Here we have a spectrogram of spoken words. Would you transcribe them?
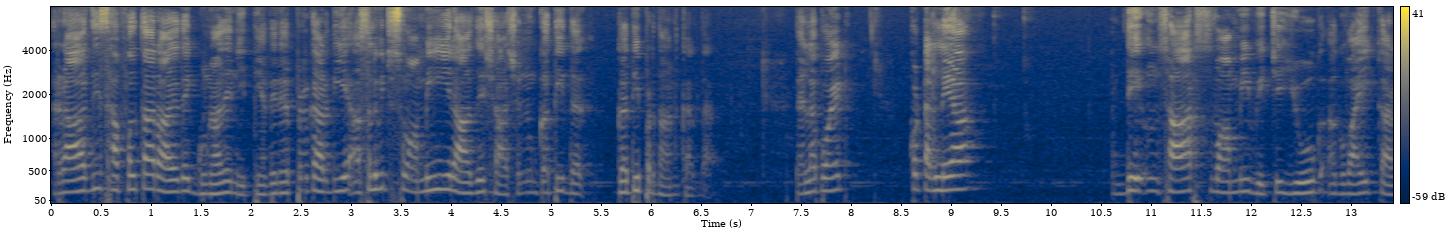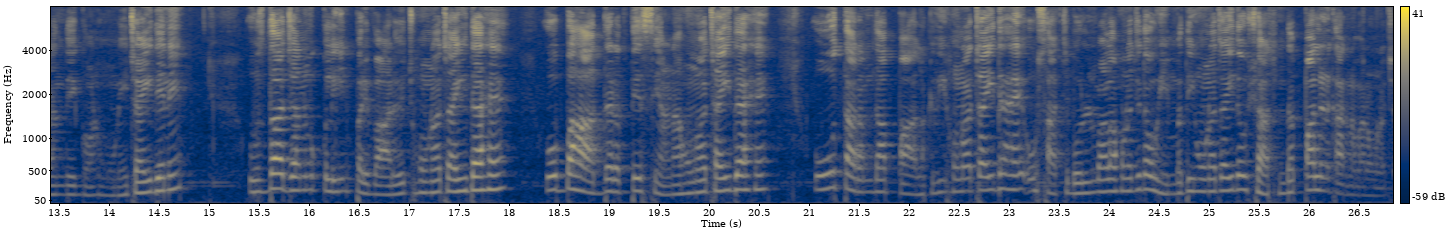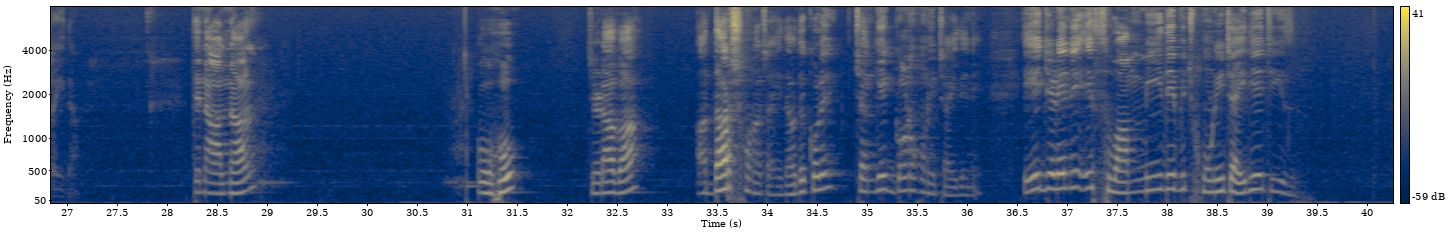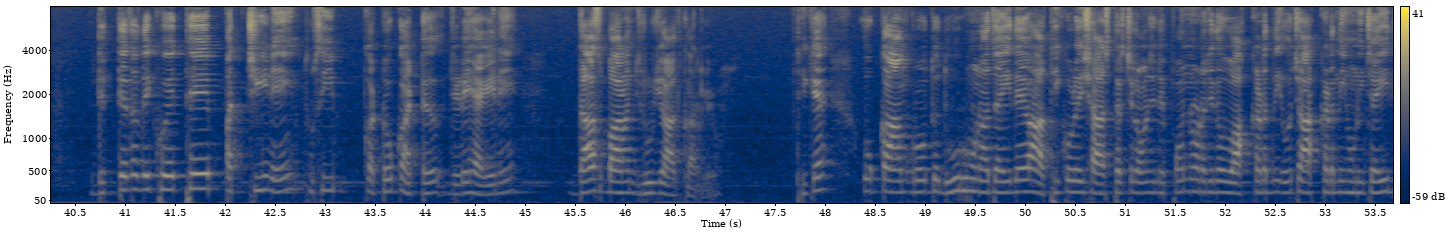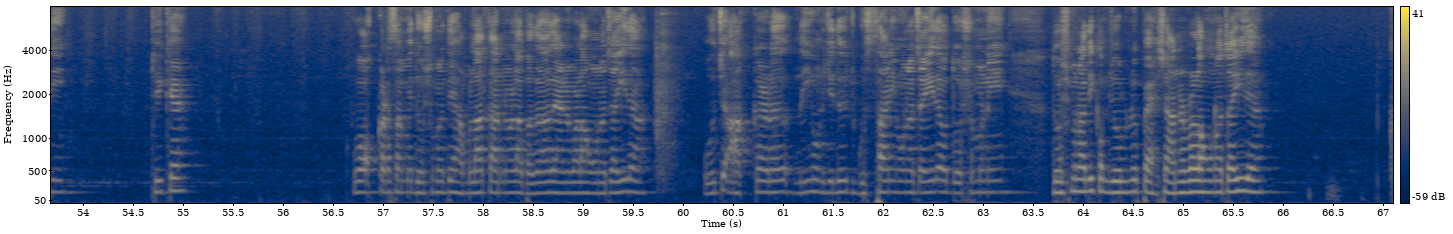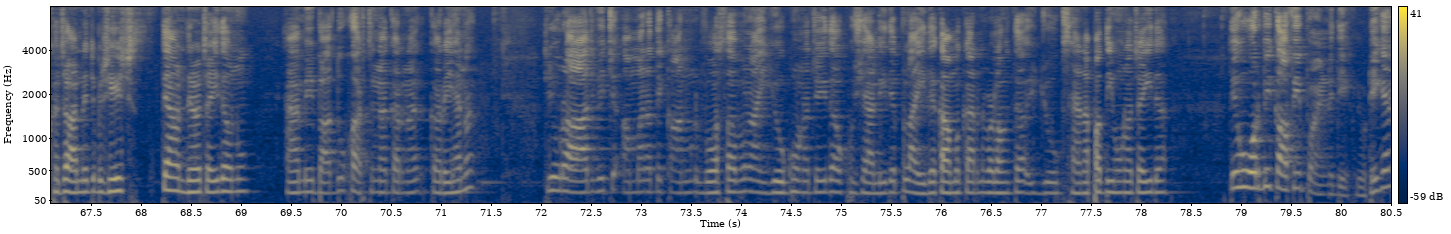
ਰਾਜ ਦੀ ਸਫਲਤਾ ਰਾਜ ਦੇ ਗੁਣਾਂ ਦੇ ਨੀਤੀਆਂ ਤੇ ਨਿਰਭਰ ਕਰਦੀ ਹੈ। ਅਸਲ ਵਿੱਚ ਸਵਾਮੀ ਹੀ ਰਾਜ ਦੇ ਸ਼ਾਸਨ ਨੂੰ ਗਤੀ ਦ- ਗਤੀ ਪ੍ਰਦਾਨ ਕਰਦਾ ਹੈ। ਪਹਿਲਾ ਪੁਆਇੰਟ ਕੋਟਲਿਆ ਦੇ ਅਨੁਸਾਰ ਸਵਾਮੀ ਵਿੱਚ ਯੋਗ ਅਗਵਾਈ ਕਰਨ ਦੇ ਗੁਣ ਹੋਣੇ ਚਾਹੀਦੇ ਨੇ। ਉਸ ਦਾ ਜਨਮ ਕੁਲੀਨ ਪਰਿਵਾਰ ਵਿੱਚ ਹੋਣਾ ਚਾਹੀਦਾ ਹੈ। ਉਹ ਬਹਾਦਰ ਅਤੇ ਸਿਆਣਾ ਹੋਣਾ ਚਾਹੀਦਾ ਹੈ। ਉਹ ਧਰਮ ਦਾ ਪਾਲਕ ਵੀ ਹੋਣਾ ਚਾਹੀਦਾ ਹੈ। ਉਹ ਸੱਚ ਬੋਲਣ ਵਾਲਾ ਹੋਣਾ ਚਾਹੀਦਾ, ਉਹ ਹਿੰਮਤੀ ਹੋਣਾ ਚਾਹੀਦਾ, ਉਹ ਸ਼ਾਸਨ ਦਾ ਪਾਲਣ ਕਰਨ ਵਾਲਾ ਹੋਣਾ ਚਾਹੀਦਾ। ਤੇ ਨਾਲ ਨਾਲ ਉਹ ਜਿਹੜਾ ਵਾ ਆਦਰਸ਼ ਹੋਣਾ ਚਾਹੀਦਾ ਉਹਦੇ ਕੋਲੇ, ਚੰਗੇ ਗੁਣ ਹੋਣੇ ਚਾਹੀਦੇ ਨੇ। ਇਹ ਜਿਹੜੇ ਨੇ, ਇਹ ਸੁਆਮੀ ਦੇ ਵਿੱਚ ਹੋਣੀ ਚਾਹੀਦੀ ਇਹ ਚੀਜ਼। ਦਿੱਤੇ ਤਾਂ ਦੇਖੋ ਇੱਥੇ 25 ਨੇ, ਤੁਸੀਂ ਘੱਟੋ ਘੱਟ ਜਿਹੜੇ ਹੈਗੇ ਨੇ 10 12 ਜ਼ਰੂਰ ਯਾਦ ਕਰ ਲਿਓ। ਠੀਕ ਹੈ? ਉਹ ਕਾਮ ਕ੍ਰੋਧ ਤੋਂ ਦੂਰ ਹੋਣਾ ਚਾਹੀਦਾ ਹੈ। ਹਾਥੀ ਕੋਲੇ ਸ਼ਾਸਤਰ ਚਲਾਉਣ ਜਿਹਨੇ ਪੁੰਨ ਹੋਣਾ ਚਾਹੀਦਾ, ਉਹ ਆਕੜ ਨਹੀਂ ਉਹ ਚ ਆਕੜ ਨਹੀਂ ਹੋਣੀ ਚਾਹੀਦੀ। ਠੀਕ ਹੈ? ਉਹ ਆਕੜ ਸਮੇਂ ਦੁਸ਼ਮਣ ਤੇ ਹਮਲਾ ਕਰਨ ਵਾਲਾ, ਬਦਲਾ ਲੈਣ ਵਾਲਾ ਹੋਣਾ ਚਾਹੀਦਾ। ਉਹ ਚ ਆਕੜ ਨਹੀਂ ਹੋਣੀ ਚਾਹੀਦੀ, ਉਹ ਚ ਗੁੱਸਾ ਨਹੀਂ ਹੋਣਾ ਚਾਹੀਦਾ। ਉਹ ਦੁਸ਼ਮਣੀ, ਦੁਸ਼ਮਣਾਂ ਦੀ ਕਮਜ਼ੋਰੀ ਨੂੰ ਪਹਿਚਾਨਣ ਵਾਲਾ ਹੋਣਾ ਚਾਹੀਦਾ ਖਜ਼ਾਨੇ 'ਚ ਵਿਸ਼ੇਸ਼ ਧਿਆਨ ਦੇਣਾ ਚਾਹੀਦਾ ਉਹਨੂੰ। ਐਵੇਂ ਵਾਧੂ ਖਰਚ ਨਾ ਕਰਨਾ, ਕਰੇ, ਹਨਾ? ਤੇ ਉਹ ਰਾਜ ਵਿੱਚ ਅਮਰ ਅਤੇ ਕਾਨੂੰਨ ਵਿਵਸਥਾ ਬਣਾਈ ਯੋਗ ਹੋਣਾ ਚਾਹੀਦਾ ਖੁਸ਼ਹਾਲੀ ਤੇ ਭਲਾਈ ਦੇ ਕੰਮ ਕਰਨ ਵਾਲਾ ਹੁੰਦਾ, ਯੋਗ ਸੈਨਾਪਤੀ ਹੋਣਾ ਚਾਹੀਦਾ। ਤੇ ਹੋਰ ਵੀ ਕਾਫੀ ਪੁਆਇੰਟ ਦੇਖ ਲਿਓ, ਠੀਕ ਹੈ?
